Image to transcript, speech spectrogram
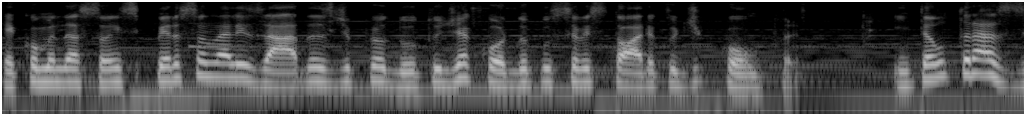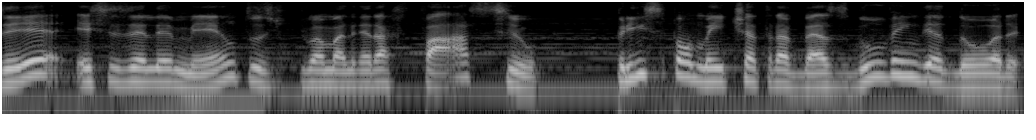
recomendações personalizadas de produto de acordo com o seu histórico de compra. Então, trazer esses elementos de uma maneira fácil, principalmente através do vendedor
